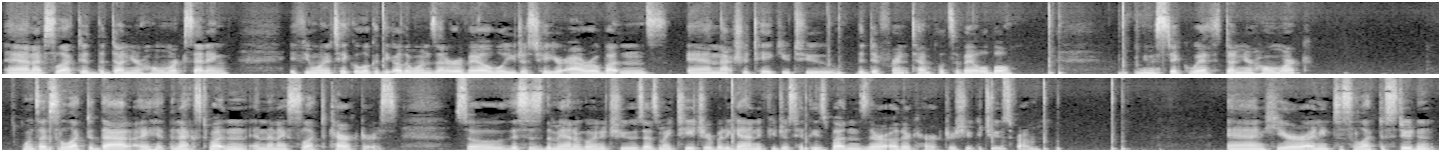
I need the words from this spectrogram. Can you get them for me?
and I've selected the done your homework setting. If you want to take a look at the other ones that are available, you just hit your arrow buttons, and that should take you to the different templates available. I'm going to stick with done your homework. Once I've selected that, I hit the next button and then I select characters. So this is the man I'm going to choose as my teacher, but again, if you just hit these buttons, there are other characters you could choose from. And here I need to select a student.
